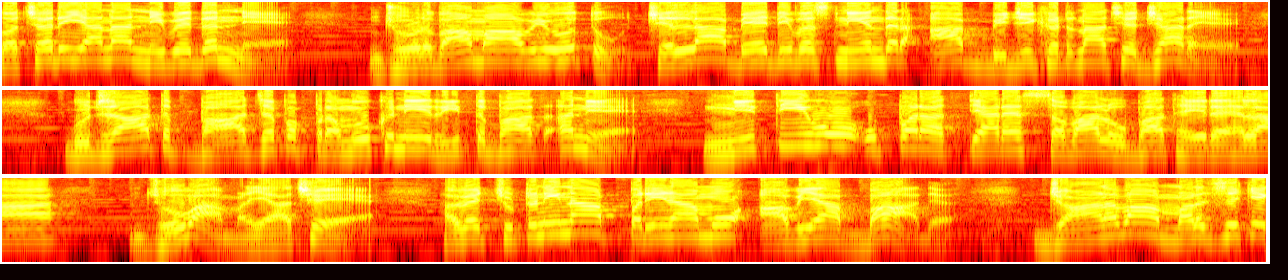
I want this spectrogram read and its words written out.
કચરિયાના નિવેદનને જોડવામાં આવ્યું હતું. છેલ્લા બે દિવસની અંદર આ બીજી ઘટના છે જ્યારે ગુજરાત ભાજપ પ્રમુખની રીતભાત અને નીતિઓ ઉપર અત્યારે સવાલ ઊભા થઈ રહેલા જોવા મળ્યા છે. હવે ચૂંટણીના પરિણામો આવ્યા બાદ જાણવા મળશે કે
